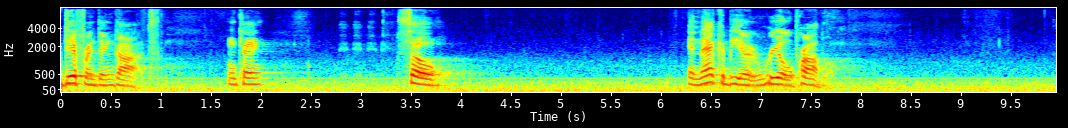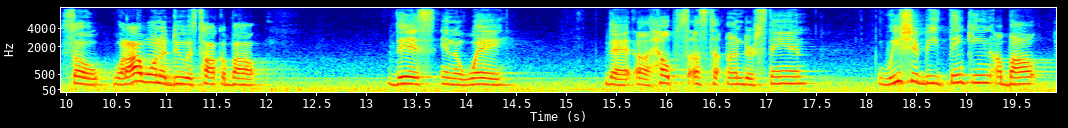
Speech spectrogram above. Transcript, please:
different than God's. Okay? So, and that could be a real problem. So, what I want to do is talk about this in a way that uh, helps us to understand we should be thinking about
